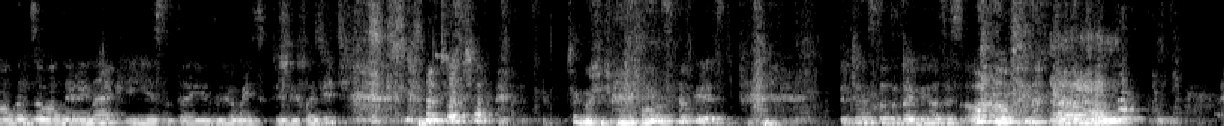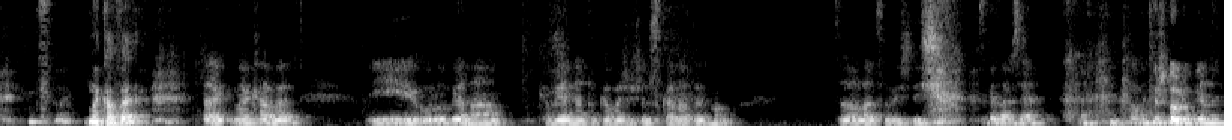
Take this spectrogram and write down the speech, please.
Ma bardzo ładny rynek i jest tutaj dużo miejsc, gdzie wychodzić. Czego się śmiejesz, Ola? Co jest? Często tutaj wychodzę z o. A, no, Na kawę? Tak, na kawę. I ulubiona kawiarnia to kawa rzeszowska na pewno. Co, na co myślisz? Zgadzam się. Mamy dużo ulubionych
